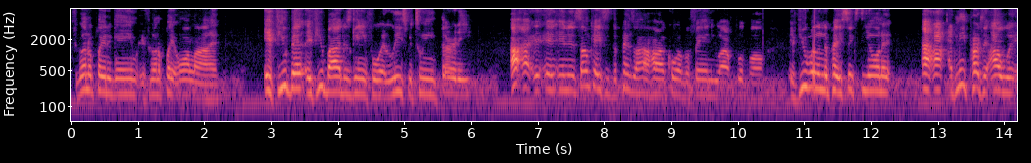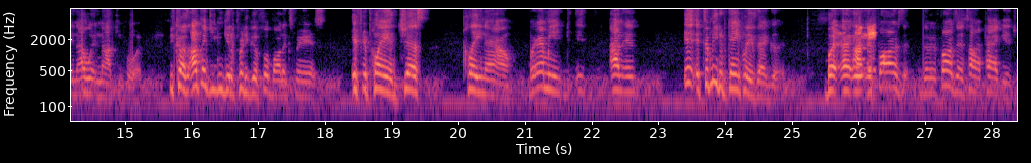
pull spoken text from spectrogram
if you're going to play the game, if you're going to play online, if you bet, if you buy this game for at least between thirty, I, I and, and in some cases depends on how hardcore of a fan you are of football. If you're willing to pay sixty on it, I, I me personally, I wouldn't, I wouldn't knock you for it because I think you can get a pretty good football experience if you're playing just play now. But I mean, it, I, and it, it, to me, the gameplay is that good. But uh, I as far as the as far as the entire package,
